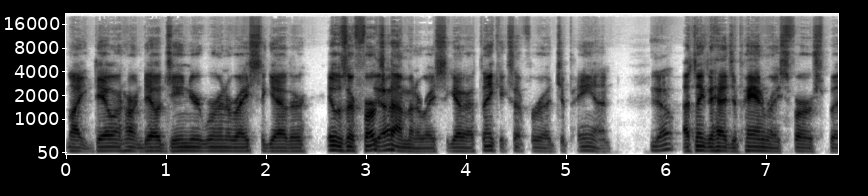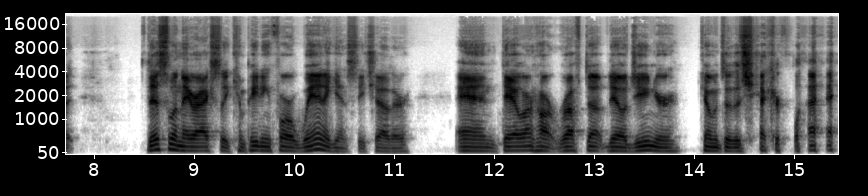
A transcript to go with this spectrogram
like Dale Earnhardt and Dale Jr. were in a race together. It was their first Yeah. time in a race together, I think, except for uh, Japan. Yeah, I think they had Japan race first, but this one they were actually competing for a win against each other. And Dale Earnhardt roughed up Dale Jr. coming to the checker flag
